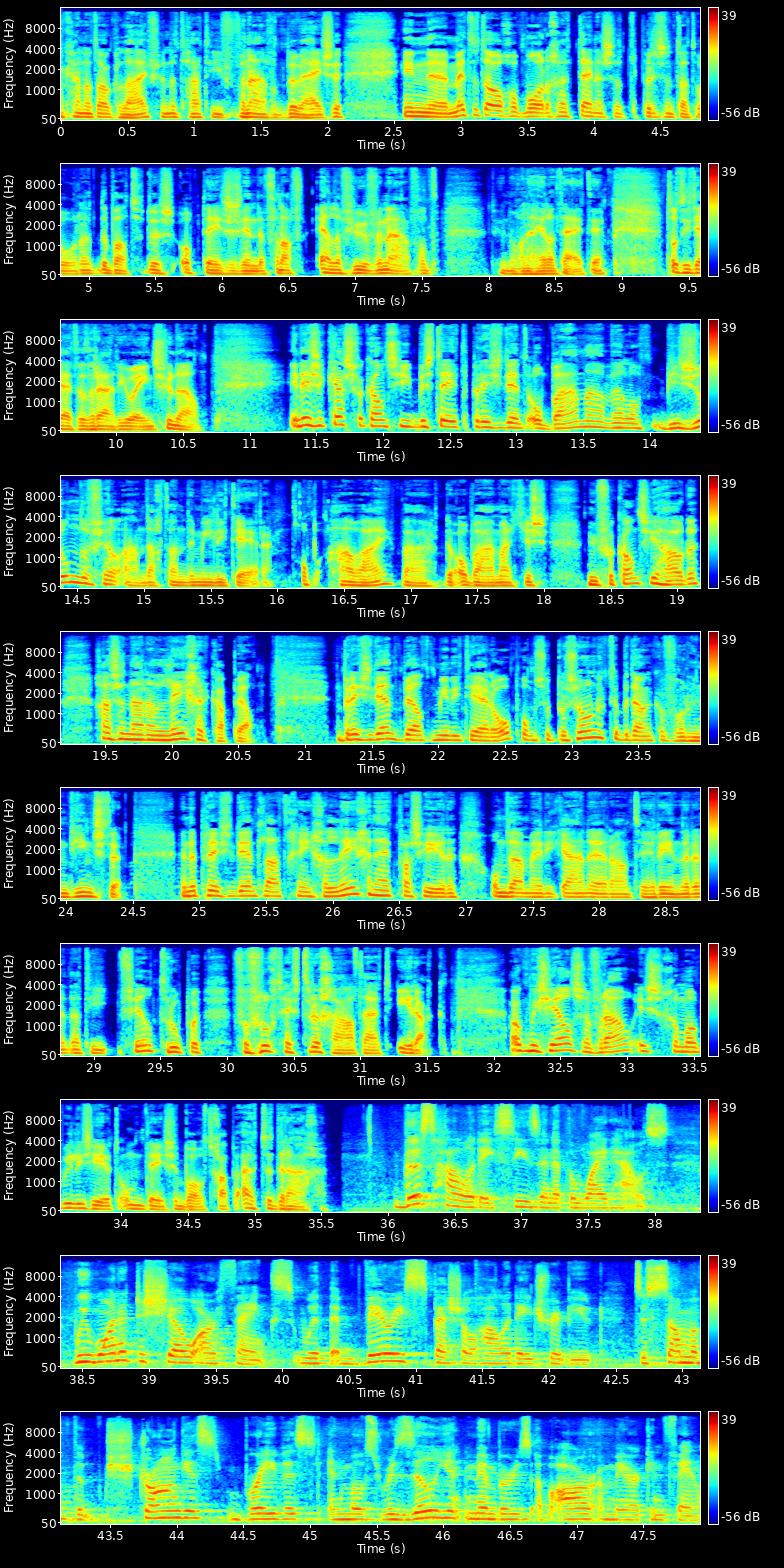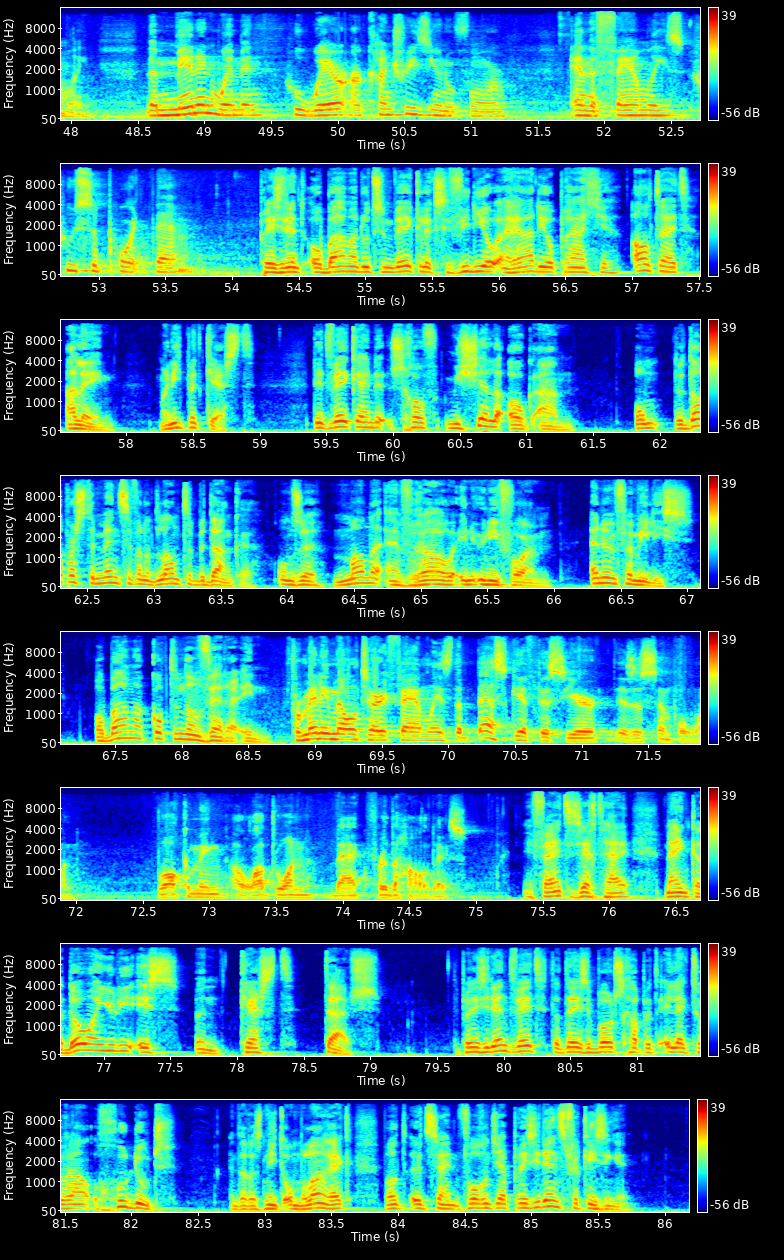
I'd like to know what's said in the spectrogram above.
Kan het ook live en dat gaat hij vanavond bewijzen. In eh, Met het oog op morgen tijdens het presentatorendebat. Dus op deze zender vanaf 11 uur vanavond. Nu nog een hele tijd, hè. Tot die tijd het Radio 1 Journaal. In deze kerstvakantie besteedt president Obama wel bijzonder veel aandacht aan de militairen. Op Hawaii, waar de Obamaatjes nu vakantie houden, gaan ze naar een legerkapel. De president belt militairen op om ze persoonlijk te bedanken voor hun diensten. En de president laat geen gelegenheid passeren om de Amerikanen eraan te herinneren dat hij veel troepen vervroegd heeft teruggehaald uit Irak. Ook Michelle, zijn vrouw, is gemobiliseerd om deze boodschap uit te dragen. This holiday season at the White House, We wanted to show our thanks with a very special holiday tribute to some of the strongest, bravest, and most resilient members of our American family. The men and women who wear our country's uniform and the families who support them. President Obama doet zijn wekelijkse video- en radiopraatje altijd alleen. Maar niet met kerst. Dit weekende schoof Michelle ook aan. Om de dapperste mensen van het land te bedanken. Onze mannen en vrouwen in uniform. En hun families. Obama kopt hem dan verder in. For many military families, the best gift this year is a simple one. Welcoming a loved one back for the holidays. In feite zegt hij, mijn cadeau aan jullie is een kerst thuis. De president weet dat deze boodschap het electoraal goed doet. En dat is niet onbelangrijk, want het zijn volgend jaar presidentsverkiezingen.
